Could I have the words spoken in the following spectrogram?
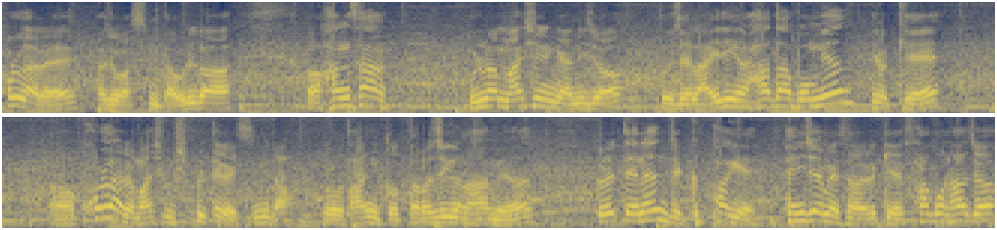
콜라를 가져왔습니다. 우리가 어, 항상 물만 마시는 게 아니죠. 또 이제 라이딩을 하다 보면 이렇게 어, 콜라를 마시고 싶을 때가 있습니다. 또 당이 또 떨어지거나 하면 그럴 때는 이제 급하게 편의점에서 이렇게 사곤 하죠.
